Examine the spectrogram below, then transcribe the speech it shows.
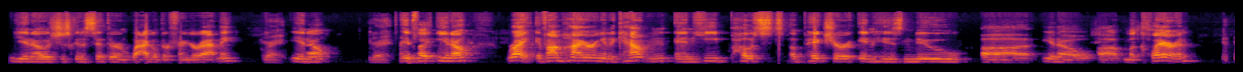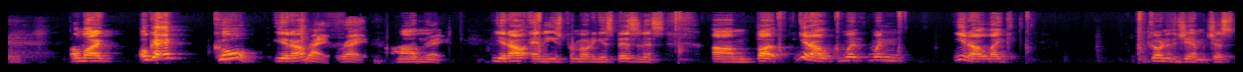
you know is just going to sit there and waggle their finger at me. Right. You know, Right. if I, you know, right. If I'm hiring an accountant and he posts a picture in his new, uh, you know, uh, McLaren, I'm like, okay, cool. You know, Right. Right. um, Right. you know, and he's promoting his business. Um, but you know, when when you know, like going to the gym, just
